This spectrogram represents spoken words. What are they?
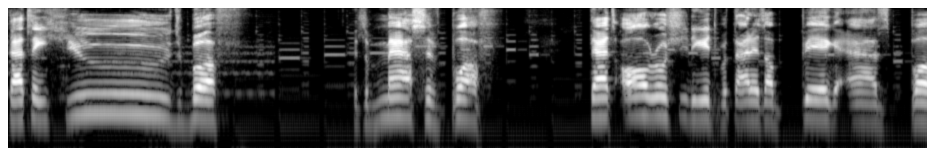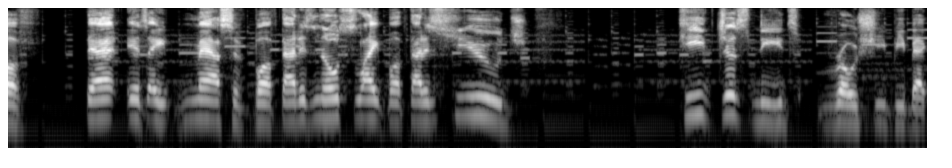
That's a huge buff. It's a massive buff. That's all Roshi needs, but that is a big ass buff. That is a massive buff. That is no slight buff. That is huge. He just needs Roshi B back.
